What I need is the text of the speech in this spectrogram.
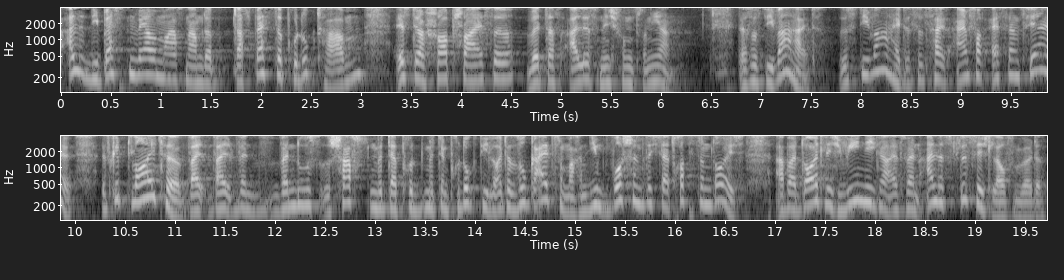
alle die besten Werbemaßnahmen, das beste Produkt haben, ist der Shop scheiße, wird das alles nicht funktionieren. Das ist die Wahrheit. Das ist die Wahrheit. Es ist halt einfach essentiell. Es gibt Leute, weil, weil, wenn, wenn du es schaffst, mit der, mit dem Produkt die Leute so geil zu machen, die wuscheln sich da trotzdem durch. Aber deutlich weniger, als wenn alles flüssig laufen würde.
